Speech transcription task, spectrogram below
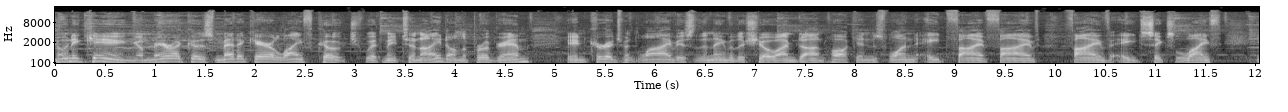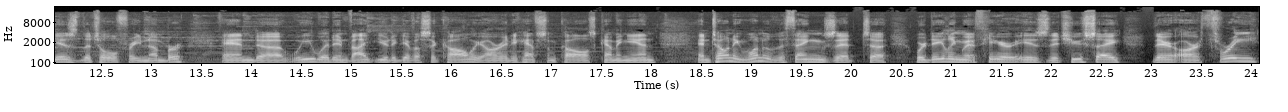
Toni King, America's Medicare Life Coach, with me tonight on the program. Encouragement Live is the name of the show. I'm Don Hawkins. 1 855 586 Life is the toll free number. And uh, we would invite you to give us a call. We already have some calls coming in. And Toni, one of the things that uh, we're dealing with here is that you say there are three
